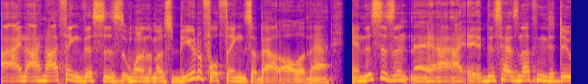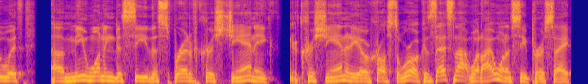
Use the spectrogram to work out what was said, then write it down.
and I, think this is one of the most beautiful things about all of that. And this isn't. I, I, this has nothing to do with uh, me wanting to see the spread of Christianity, Christianity across the world, because that's not what I want to see per se.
